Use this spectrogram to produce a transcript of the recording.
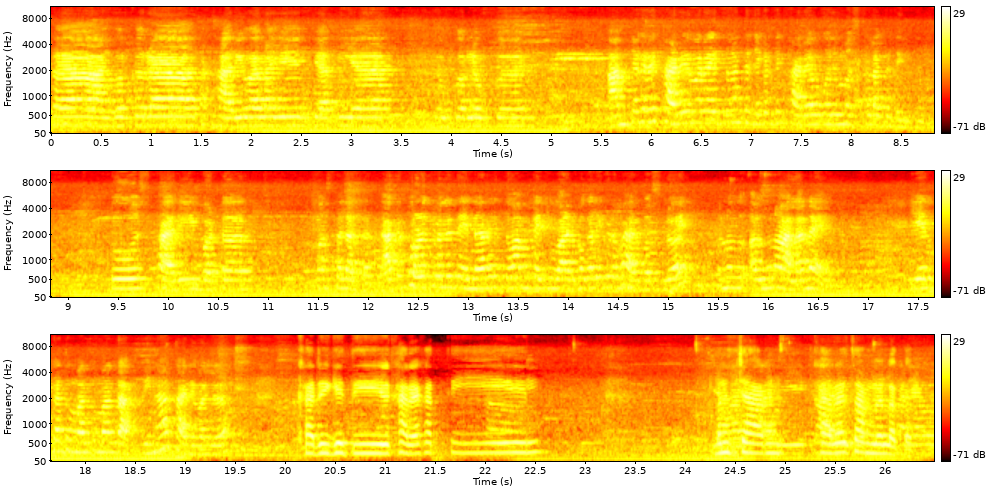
वाजता आंघोळ करा खारीवाला येईल त्या पिया लवकर लवकर. आमच्याकडे खारीवाला येतो ना त्याच्याकडे ते खाऱ्या वगैरे मस्त लागतात एकदम. टोस्ट खारी बटर मस्त लागतात. आता थोड्याच वेळेला येणार आहे तो आम्ही त्याची वाट बघायला इकडे बाहेर बसलोय पण अजून आला नाही. येईल का तुम्हाला तुम्हाला दाखवी ना खारीवाला. खारी घेतील खाऱ्या खातील. पण छान खाऱ्या चांगल्या लागतात.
